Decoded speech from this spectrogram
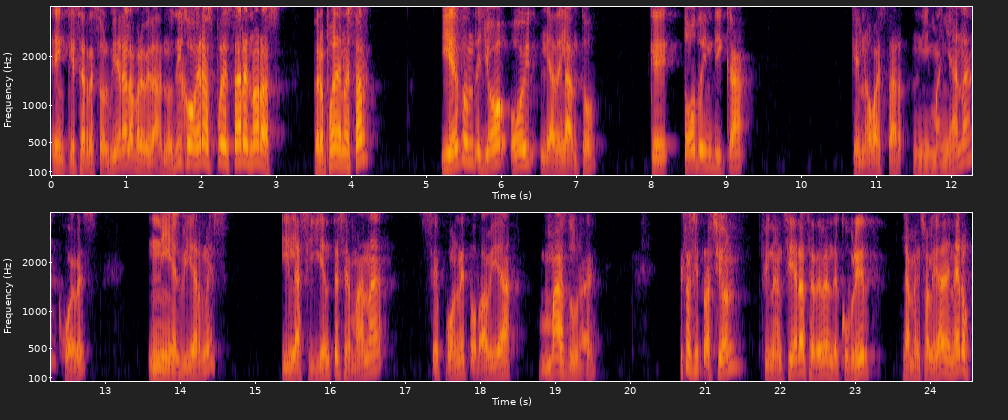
en que se resolviera la brevedad. Nos dijo, Eras puede estar en horas, pero puede no estar. Y es donde yo hoy le adelanto que todo indica que no va a estar ni mañana, jueves, ni el viernes, y la siguiente semana se pone todavía más dura. ¿eh? Esta situación financiera se deben de cubrir la mensualidad de enero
